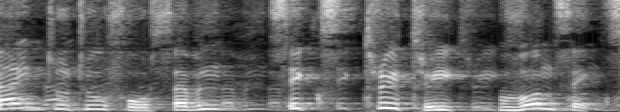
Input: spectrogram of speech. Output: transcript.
nine two two four seven six three three one six.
